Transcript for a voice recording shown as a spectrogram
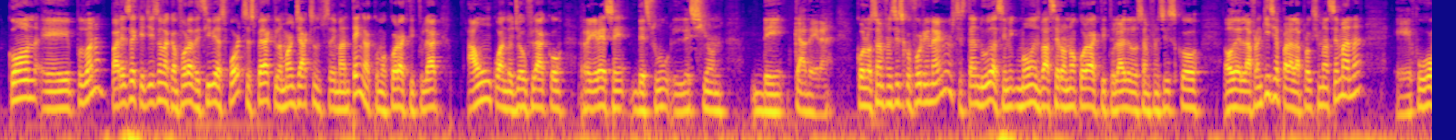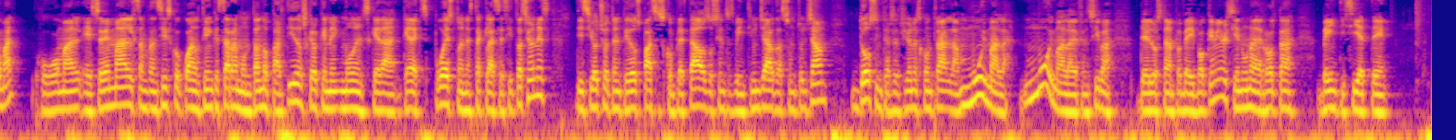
Con, eh, pues bueno, parece que Jason Lacanfora de CBS Sports espera que Lamar Jackson se mantenga como quarterback titular aun cuando Joe Flacco regrese de su lesión de cadera. Con los San Francisco 49ers está en duda si Nick Mullins va a ser o no quarterback titular de los San Francisco o de la franquicia para la próxima semana. Eh, jugó mal, jugó mal, eh, se ve mal San Francisco cuando tienen que estar remontando partidos. Creo que Nick Mullins queda, queda expuesto en esta clase de situaciones. 18-32 pases completados, 221 yardas, un touchdown, dos intercepciones contra la muy mala, muy mala defensiva de los Tampa Bay Buccaneers y en una derrota 27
